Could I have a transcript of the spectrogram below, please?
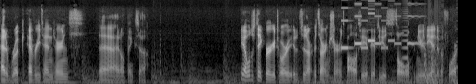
add a rook every 10 turns? I don't think so. Yeah, we'll just take Purgatory. It's our, it's our insurance policy if you have to use Soul near the end of a floor.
